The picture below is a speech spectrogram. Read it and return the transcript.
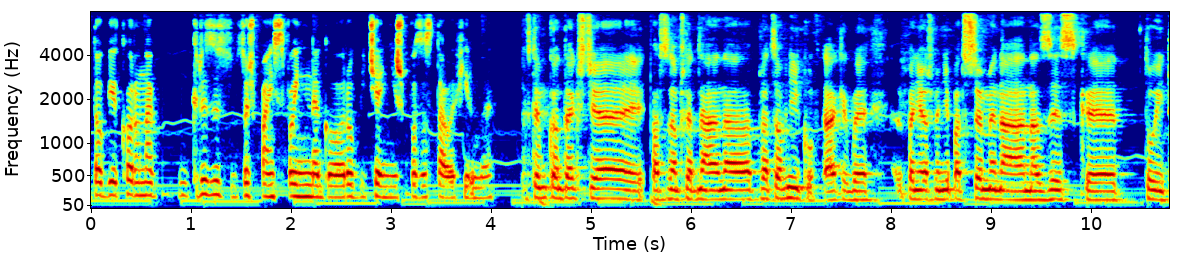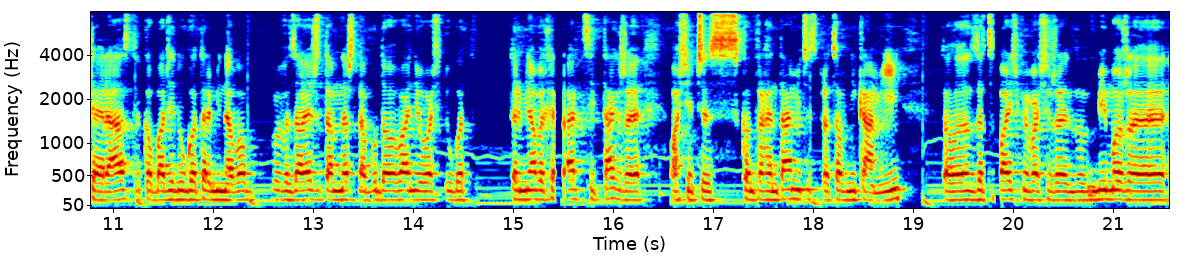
w dobie koronakryzysu coś państwo innego robicie niż pozostałe firmy. W tym kontekście patrzę na przykład na, na pracowników, tak? Jakby, ponieważ my nie patrzymy na, na zysk e, tu i teraz, tylko bardziej długoterminowo, zależy tam też na budowaniu właśnie długoterminowych relacji, także właśnie czy z kontrahentami, czy z pracownikami, to zdecydowaliśmy właśnie, że no, mimo, że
